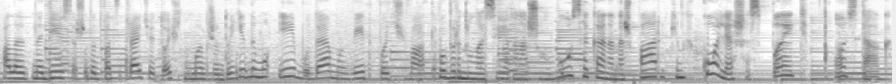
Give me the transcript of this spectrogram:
але надіюся, що до 23-ї точно ми вже доїдемо і будемо відпочивати. Повернулася я до нашого бусика на наш паркінг. Коля ще спить. Ось так.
